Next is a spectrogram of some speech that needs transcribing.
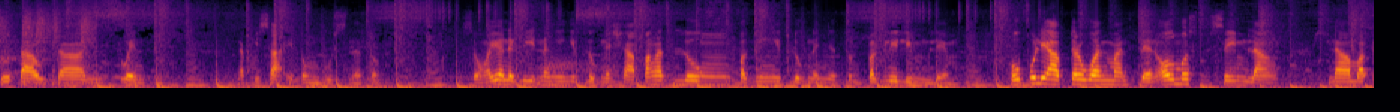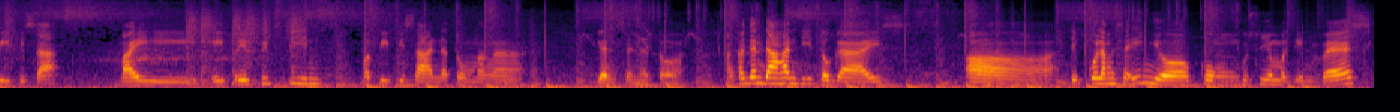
2020. Napisa itong goose na to. So, ngayon, nag nangingitlog na siya. Pangatlong pagingitlog na niya to, paglilimlim. Hopefully, after one month then almost the same lang, na mapipisa by April 15 mapipisa na tong mga gansa na to. Ang kagandahan dito guys uh, tip ko lang sa inyo kung gusto niyo mag-invest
